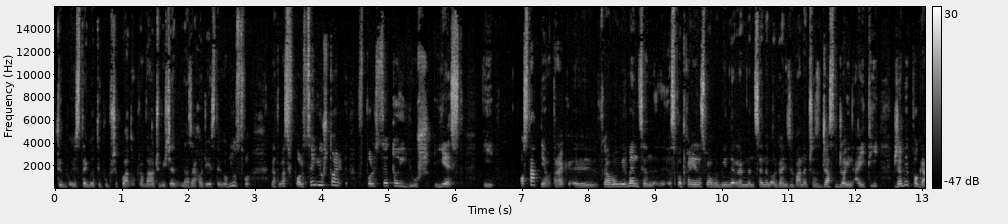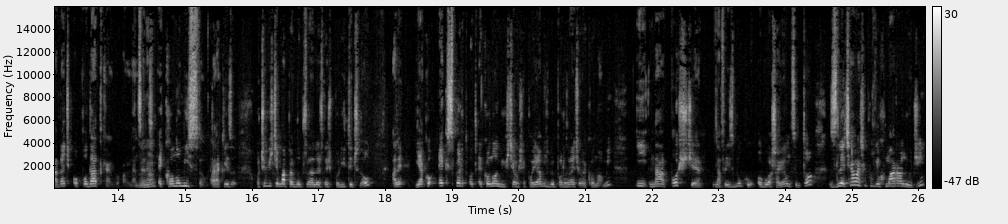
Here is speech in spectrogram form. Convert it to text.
typu, z tego typu przykładów, prawda? Oczywiście na Zachodzie jest tego mnóstwo, natomiast w Polsce już to, w Polsce to już jest. I Ostatnio, tak, y, Sławomir Mencen, spotkanie ze Sławomirem Mencenem organizowane przez Just Join IT, żeby pogadać o podatkach, bo pan Mencen Mhm. jest ekonomistą, tak? Jest, oczywiście ma pewną przynależność polityczną, ale jako ekspert od ekonomii chciał się pojawić, by porozmawiać o ekonomii i na poście na Facebooku ogłaszającym to zleciała się po prostu chmara ludzi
